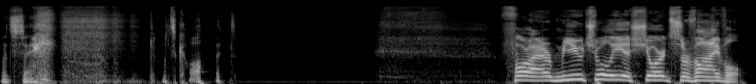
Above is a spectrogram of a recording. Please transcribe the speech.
let's say. let's call it. For our mutually assured survival.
